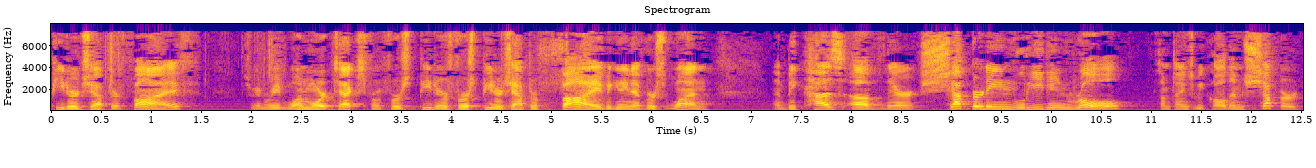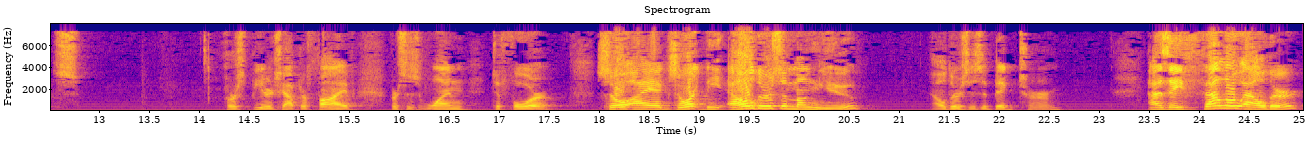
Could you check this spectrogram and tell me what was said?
Peter chapter 5, so we're going to read one more text from 1 Peter. 1 Peter chapter 5, beginning at verse 1. And because of their shepherding, leading role, sometimes we call them shepherds. 1 Peter chapter 5, verses 1 to 4. So I exhort the elders among you, elders is a big term, as a fellow elder,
